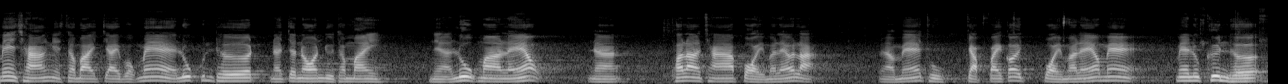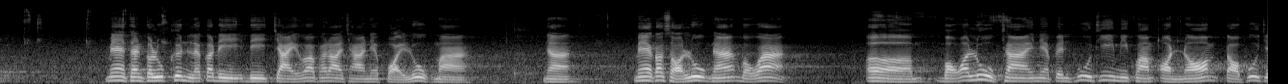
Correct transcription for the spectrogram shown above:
แม่ช้างเนี่ยสบายใจบอกแม่ลูกคุณเถิดนะจะนอนอยู่ทำไมเนี่ยลูกมาแล้วนะพระราชาปล่อยมาแล้วล่ะนะแม้ถูกจับไปก็ปล่อยมาแล้วแม่แม่ลุกขึ้นเถอะ แม่ท่านก็ลุกขึ้นแล้วก็ดีดีใจว่าพระราชาเนี่ยปล่อยลูกมานะแม่ก็สอนลูกนะ บอกว่าเออบอกว่าลูกชายเนี่ยเป็นผู้ที่มีความอ่อนน้อมต่อผู้เจ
